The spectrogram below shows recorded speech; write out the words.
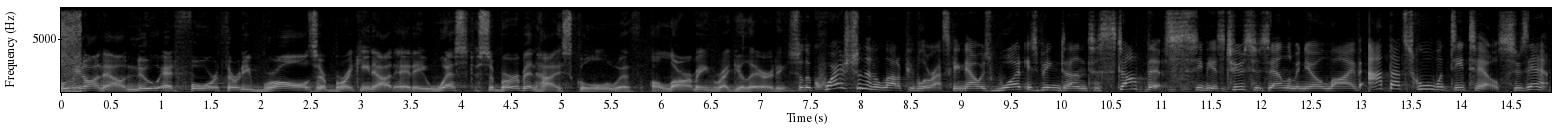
Moving on now, new at 4:30 brawls are breaking out at a West suburban high school with alarming regularity. So the question that a lot of people are asking now is what is being done to stop this? CBS 2 Suzanne Le live at that school with details. Suzanne.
